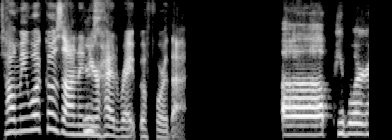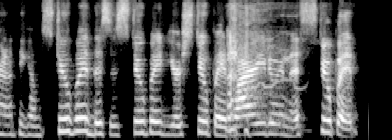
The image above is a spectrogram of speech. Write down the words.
Tell me what goes on in your head right before that. Uh, people are gonna think I'm stupid. This is stupid. You're stupid. Why are you doing this? Stupid.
